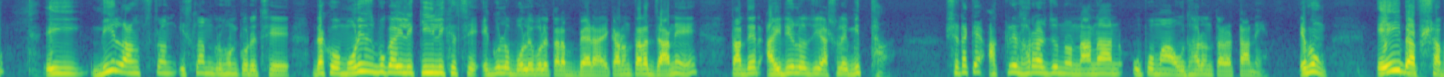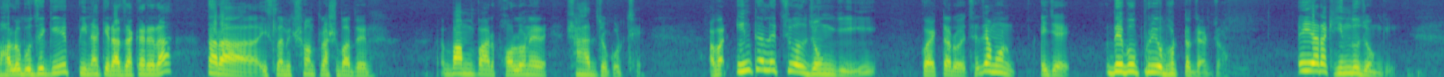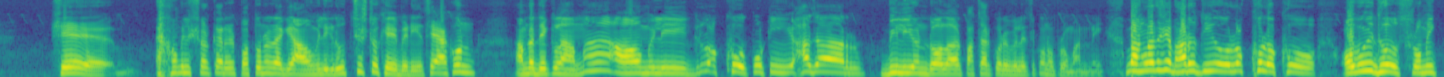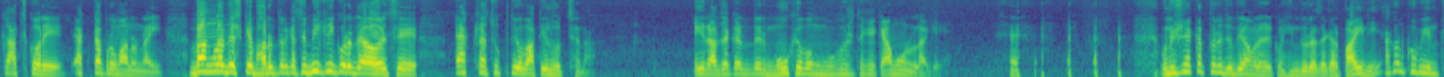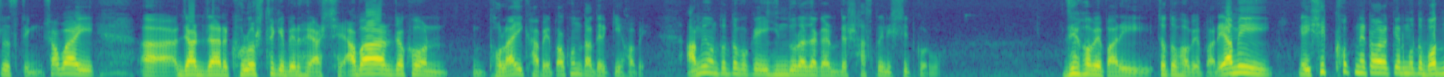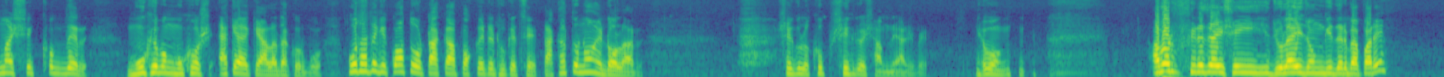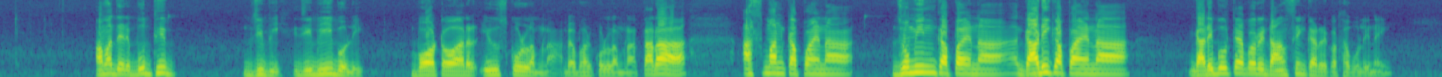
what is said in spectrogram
এই নীল আর্মস্ট্রং ইসলাম গ্রহণ করেছে। দেখো, মরিস বুকাইলি কী লিখেছে, এগুলো বলে বলে তারা বেড়ায়, কারণ তারা জানে তাদের আইডিওলজি আসলে মিথ্যা। সেটাকে আঁকড়ে ধরার জন্য নানান উপমা, উদাহরণ তারা টানে। এবং এই ব্যবসা ভালো বুঝে গিয়ে পিনাকি রাজাকারেরা তারা ইসলামিক সন্ত্রাসবাদের বাম্পার ফলনের সাহায্য করছে। আবার ইন্টালেকচুয়াল জঙ্গি কয়েকটা রয়েছে, যেমন এই যে দেবপ্রিয় ভট্টাচার্য। এই আর এক হিন্দু জঙ্গি। সে আওয়ামী লীগ সরকারের পতনের আগে আওয়ামী লীগের উচ্ছিষ্ট খেয়ে বেরিয়েছে। এখন আমরা দেখলাম আওয়ামী লীগ লক্ষ কোটি, হাজার বিলিয়ন ডলার পাচার করে ফেলেছে, কোনো প্রমাণ নেই। বাংলাদেশে ভারতীয় লক্ষ লক্ষ অবৈধ শ্রমিক কাজ করে, একটা প্রমাণও নাই। বাংলাদেশকে ভারতের কাছে বিক্রি করে দেওয়া হয়েছে, একটা চুক্তিও বাতিল হচ্ছে না। এই রাজাকারদের মুখ এবং মুখোশ দেখে কেমন লাগে? উনিশশো একাত্তরে যদি আমরা এরকম হিন্দু রাজাকার পাইনি, এখন খুবই ইন্টারেস্টিং সবাই যার যার খোলস থেকে বের হয়ে আসছে। আবার যখন ধোলাই খাবে, তখন তাদের কি হবে? আমি অন্ততপক্ষে এই হিন্দু রাজাকারদের শাস্তি নিশ্চিত করব। যেভাবে পারি, যতভাবে পারি। আমি এই শিক্ষক নেটওয়ার্কের মতো বদমাশ শিক্ষকদের মুখ এবং মুখোশ একে একে আলাদা করব। কোথা থেকে কত টাকা পকেটে ঢুকেছে, টাকা তো নয় ডলার সেগুলো খুব শীঘ্রই সামনে আসবে। এবং আবার ফিরে যাই সেই জুলাই জঙ্গিদের ব্যাপারে। আমাদের বুদ্ধিজীবী, জীবী বলি। বট আর ইউজ করলাম না, ব্যবহার করলাম না। তারা আসমান কাঁপায় না, জমিন কাঁপায় না, গাড়ি কাঁপায় না। গাড়ি বলতে আবার ওই ডান্সিং কারের কথা বলি নাই।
